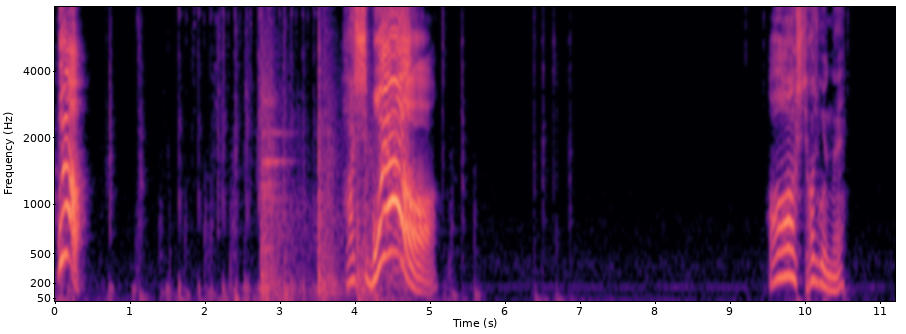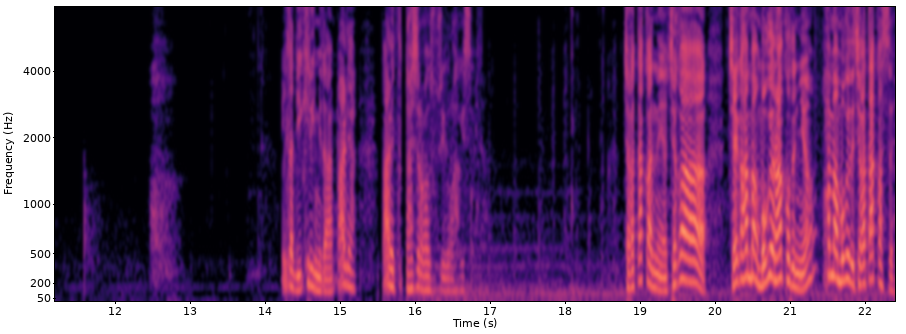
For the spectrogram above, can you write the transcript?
뭐야? 아씨 뭐야? 아씨 제가 죽었네. 일단 2킬입니다. 빨리 빨리 다시 들어가서 죽이도록 하겠습니다. 제가 닦았네요. 제가 제가 한 방 먹여놨거든요. 한 방 먹여도 제가 닦았어요.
